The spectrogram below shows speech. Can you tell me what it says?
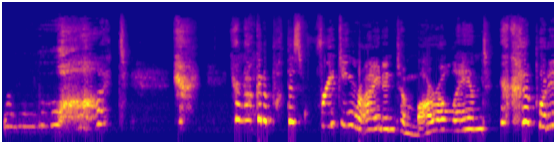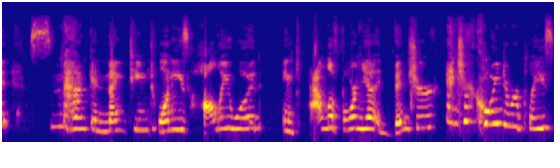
What? You're, not gonna put this freaking ride in Tomorrowland? You're gonna put it smack in 1920s Hollywood? In California Adventure? And you're going to replace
